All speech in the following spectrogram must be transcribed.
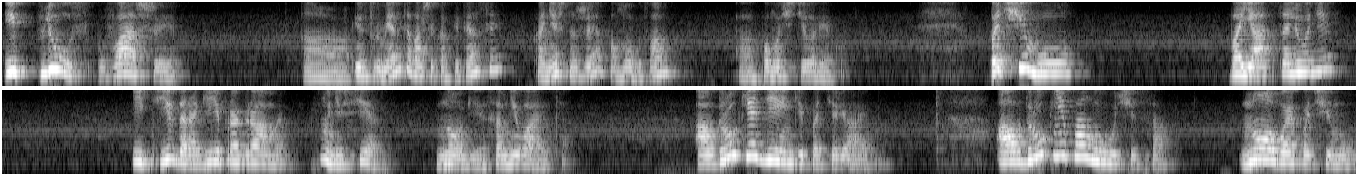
И плюс ваши э, инструменты, ваши компетенции, конечно же, помогут вам э, помочь человеку. Почему боятся люди идти в дорогие программы? Ну, не все, многие сомневаются. А вдруг я деньги потеряю? А вдруг не получится? Новое почему?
